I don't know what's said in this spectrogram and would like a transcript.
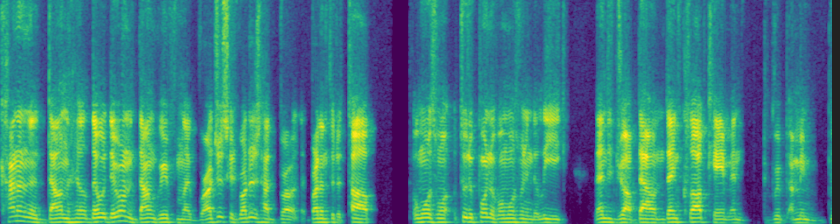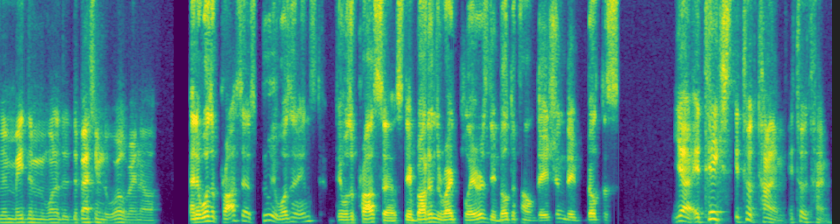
kind of on a downhill. They were they were on a downgrade from like Rodgers because Rodgers had brought brought them to the top, almost to the point of almost winning the league. Then they dropped down. Then Klopp came and I mean made them one of the, the best team in the world right now. And it was a process too. It wasn't instant. It was a process. They brought in the right players. They built the foundation. They built this. Yeah, it takes. It took time. It took time.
